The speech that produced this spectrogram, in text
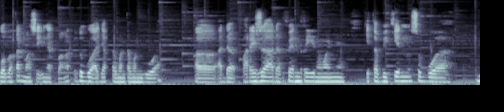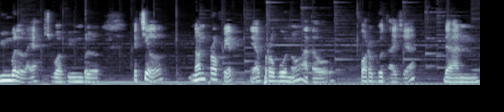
Gue bahkan masih ingat banget itu gue ajak teman-teman gue. Uh, ada Fareza, ada Fenri namanya. Kita bikin sebuah bimbel lah ya, sebuah bimbel kecil non profit ya pro bono atau for good aja dan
